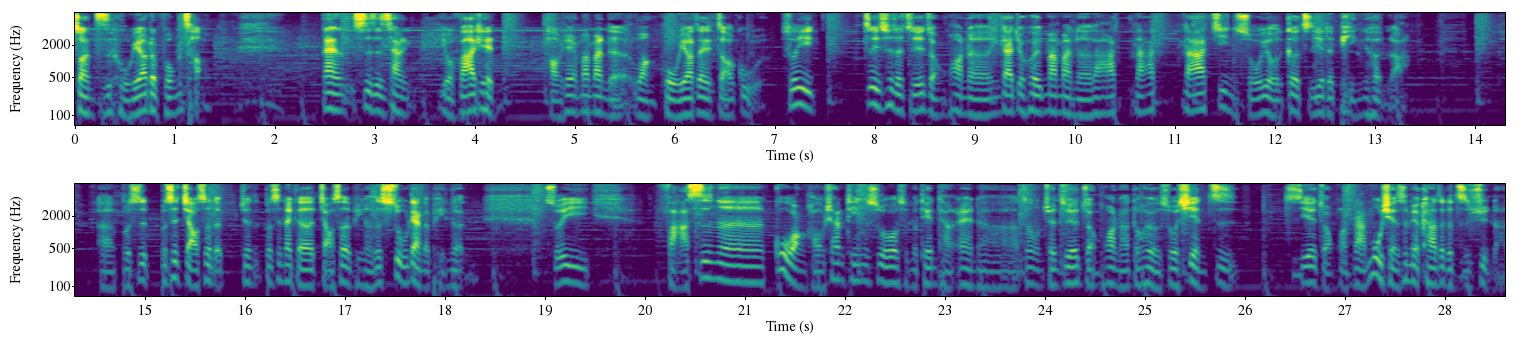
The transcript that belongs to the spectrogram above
转职火妖的风潮，但事实上有发现，好像慢慢的往火妖在照顾了，所以这一次的职业转换呢，应该就会慢慢的拉拉拉近所有各职业的平衡啦。呃，不是不是角色的，就是不是那个角色的平衡，是数量的平衡。所以法师呢，过往好像听说什么天堂 N 啊，这种全职业转换啊，都会有说限制职业转换。那目前是没有看到这个资讯了。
